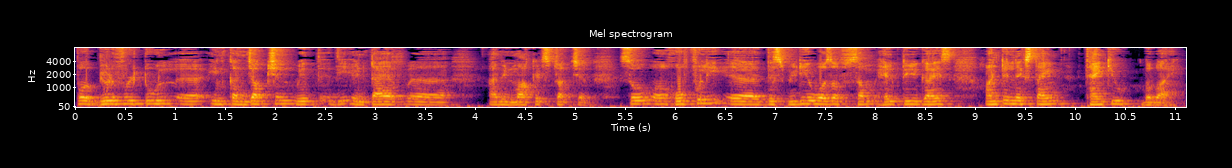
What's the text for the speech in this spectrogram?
beautiful tool uh, in conjunction with the entire I mean market structure. So uh, hopefully uh, this video was of some help to you guys. Until next time, thank you. Bye bye.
